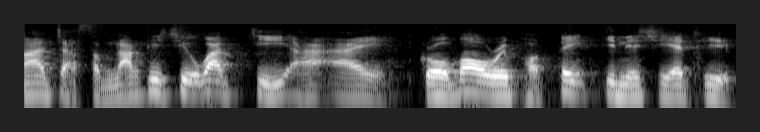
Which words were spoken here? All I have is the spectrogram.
มาจากสำนักที่ชื่อว่า GRI Global Reporting Initiative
